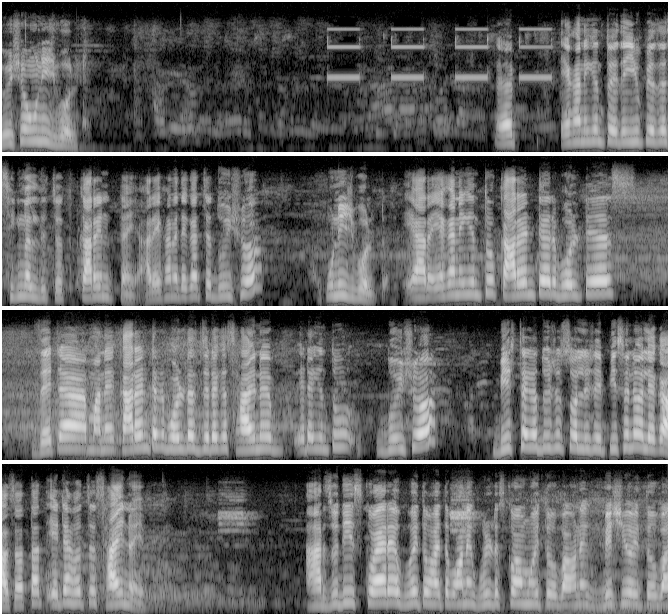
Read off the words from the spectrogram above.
দুইশো উনিশ ভোল্ট এখানে কিন্তু যে ইউপিএস সিগন্যাল দিচ্ছে কারেন্ট নাই। আর এখানে দেখাচ্ছে দুইশো উনিশ ভোল্ট আর এখানে কিন্তু কারেন্টের ভোল্টেজ যেটা মানে কারেন্টের ভোল্টেজ যেটাকে সাইন এটা কিন্তু দুইশো বিশ থেকে দুইশো চল্লিশ এই পিছনেও লেখা আছে, অর্থাৎ এটা হচ্ছে সাইন ওয়েভ আর যদি স্কোয়ারে হয়তো বা অনেক ভোল্টেজ কম হইতো বা অনেক বেশি হইতো বা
